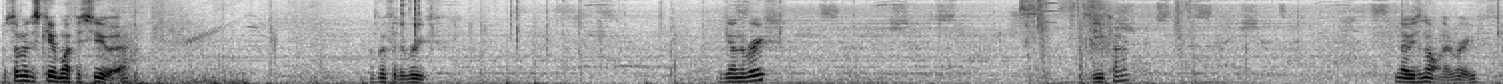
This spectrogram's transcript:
But someone just killed my pursuer. I'll go for the roof. Is he on the roof? Are you coming? No, he's not on the roof.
